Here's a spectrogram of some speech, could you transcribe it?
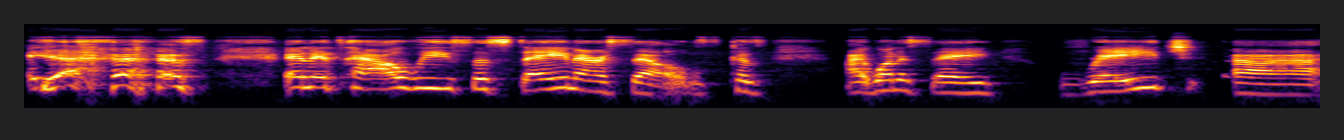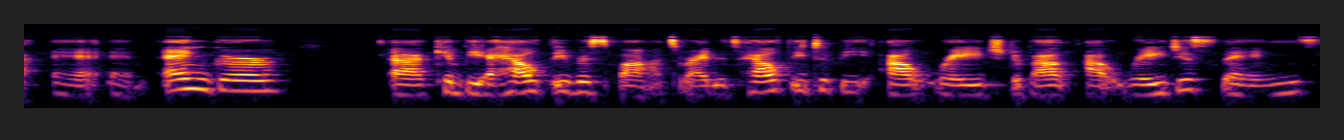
Yes. And it's how we sustain ourselves. Because I want to say rage uh, and, and anger uh, can be a healthy response, right? It's healthy to be outraged about outrageous things.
